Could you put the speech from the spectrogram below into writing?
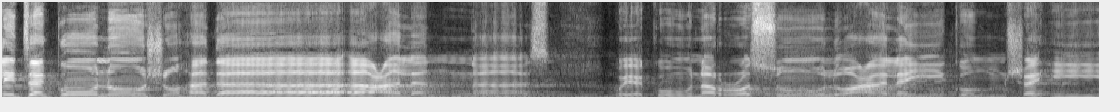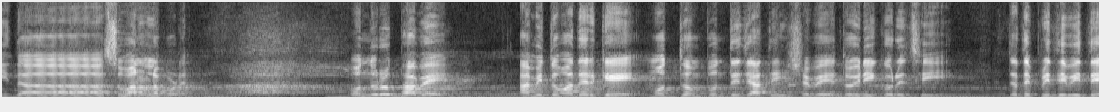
لتكونوا شهداء على الناس ويكون الرسول عليكم شهيدا سبحان الله পড়েন অনুরূপভাবে আমি তোমাদেরকে মধ্যমপন্থী জাতি হিসেবে তৈরি করেছি যাতে পৃথিবীতে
